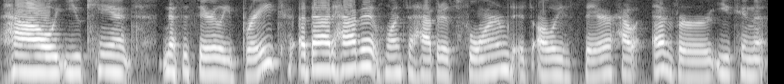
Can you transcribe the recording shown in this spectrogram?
how you can't necessarily break a bad habit once a habit is formed, it's always there. However, you can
